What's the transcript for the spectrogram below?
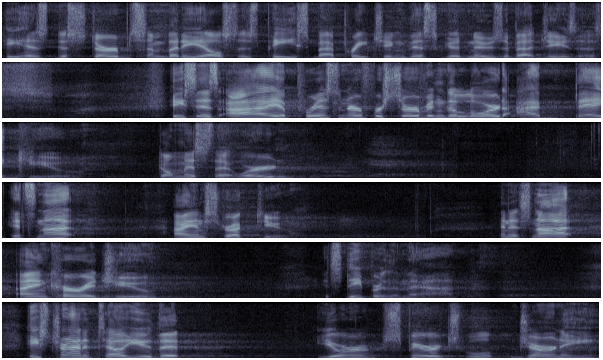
he has disturbed somebody else's peace by preaching this good news about Jesus. He says, I, a prisoner for serving the Lord, I beg you. Don't miss that word. It's not, I instruct you. And it's not, I encourage you. It's deeper than that. He's trying to tell you that your spiritual journey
